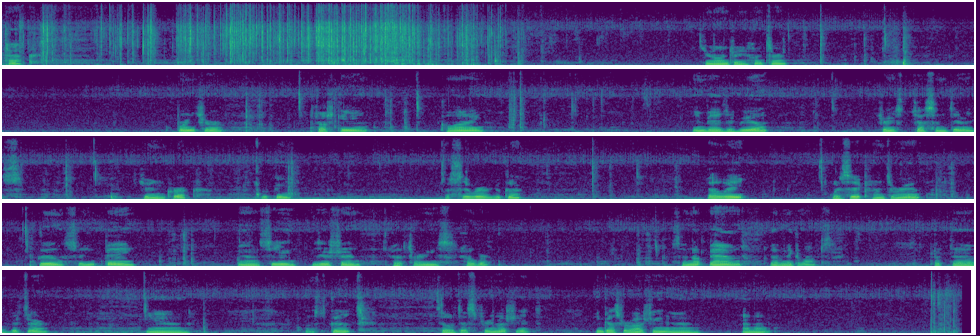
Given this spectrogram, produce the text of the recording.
Pack. DeAndre Hunter, Brincher, Josh Gideon, Kawhi, NBA debut, Trace Justin Dennis, Jen Kirk, Grouping, Silver Yuka, L8 Wazik and Durant, Blue Sweet Bang, and C edition of Therese Hilbert. So not bad of Megabox. Got the Victor and that's good. So that's pretty much it. Thank you guys for watching and I'm out.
